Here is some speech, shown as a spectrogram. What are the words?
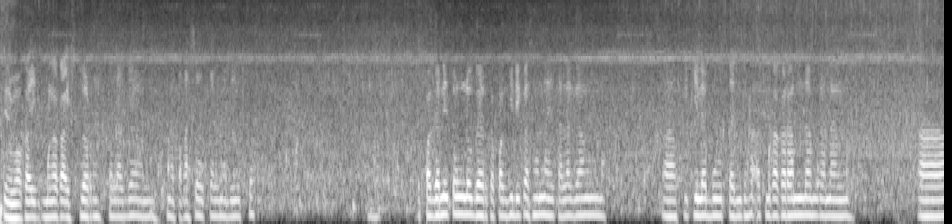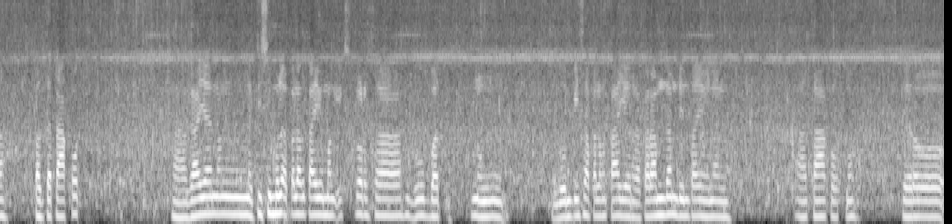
Yung mga, ka- mga ka-explore talaga napakasukal na dito. Kapag ganitong lugar, kapag hindi ka sanay, talagang ah, kikilabutan ka at makakaramdam ka ng ah, pagkatakot. Ah, gaya ng nagsisimula pa lang tayo mag-explore sa gubat nung nag-umpisa pa lang tayo, nakakaramdam din tayo ng ah, takot. No? Pero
